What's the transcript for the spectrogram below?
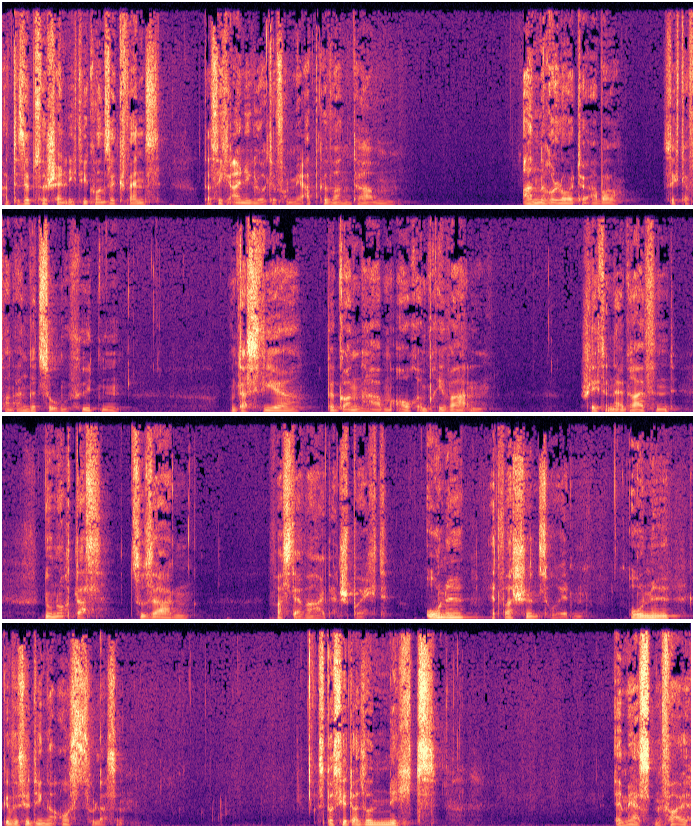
hatte selbstverständlich die Konsequenz, dass sich einige Leute von mir abgewandt haben, andere Leute aber sich davon angezogen fühlten und dass wir begonnen haben, auch im Privaten, schlicht und ergreifend, nur noch das zu sagen, was der Wahrheit entspricht, ohne etwas schön zu reden, ohne gewisse Dinge auszulassen. Es passiert also nichts im ersten Fall,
